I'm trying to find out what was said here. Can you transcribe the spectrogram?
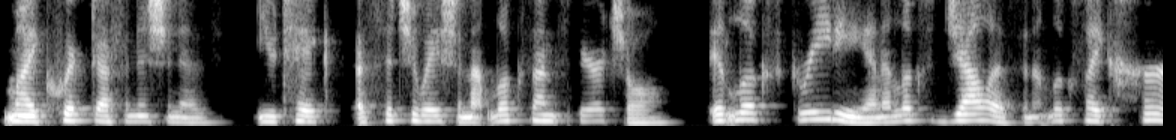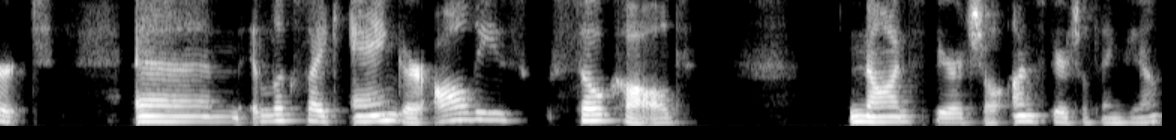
my quick definition is you take a situation that looks unspiritual, it looks greedy and it looks jealous and it looks like hurt and it looks like anger, all these so called non spiritual, unspiritual things, you know?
